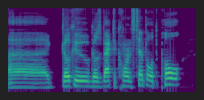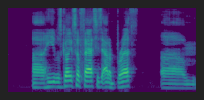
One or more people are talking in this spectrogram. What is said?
Uh, Goku goes back to Korin's temple with the pole. Uh, he was going so fast he's out of breath. Um,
